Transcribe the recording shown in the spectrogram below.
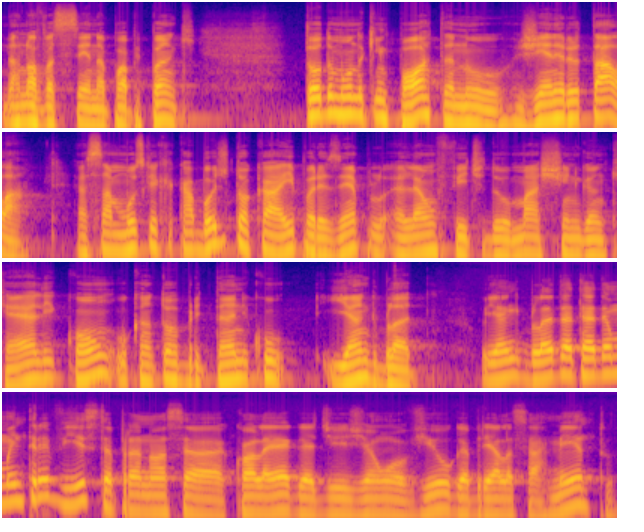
da nova cena pop punk. Todo mundo que importa no gênero tá lá. Essa música que acabou de tocar aí, por exemplo, ela é um feat do Machine Gun Kelly com o cantor britânico Youngblood. O Youngblood até deu uma entrevista para nossa colega de João Ouviu, Gabriela Sarmento.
